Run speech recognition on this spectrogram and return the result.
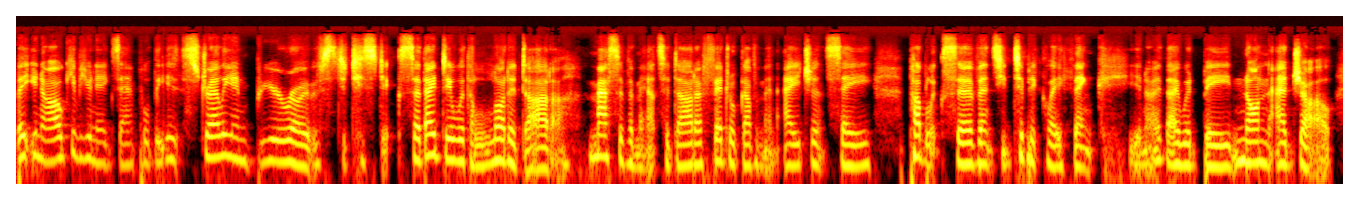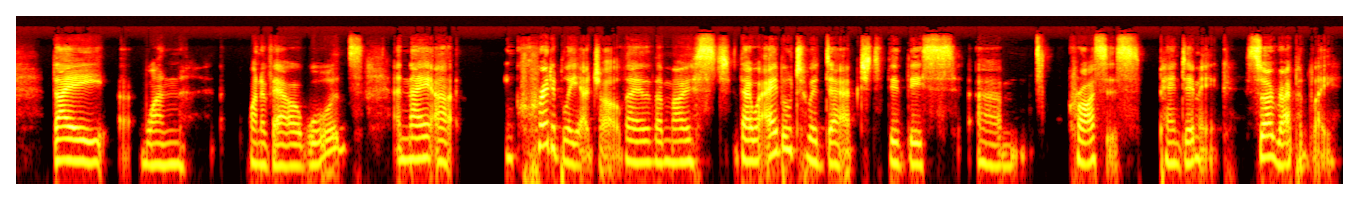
But, you know, I'll give you an example the Australian Bureau of Statistics. So they deal with a lot of data, massive amounts of data, federal government agency, public servants. You'd typically think, you know, they would be non agile. They uh, won one of our awards and they are incredibly agile. They are the most, they were able to adapt to this um, crisis, pandemic, so rapidly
